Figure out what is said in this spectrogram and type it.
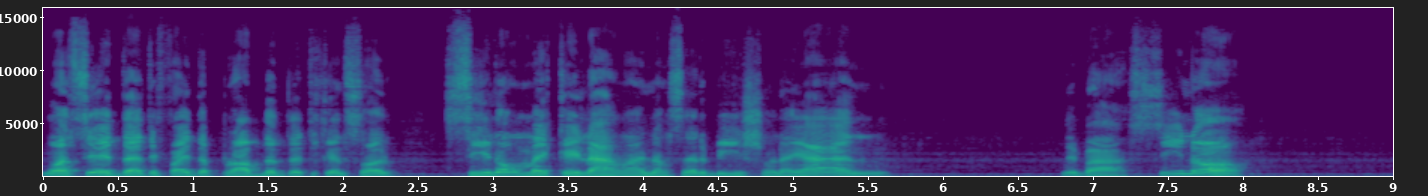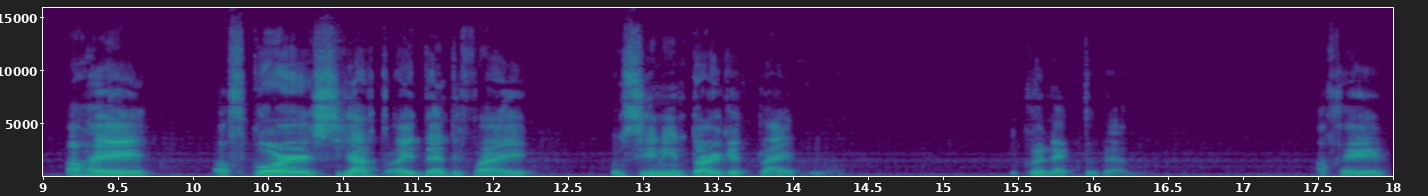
once you identify the problem that you can solve, sino ang may kailangan ng serbisyo na yan? 'Di ba? Sino? Okay? Of course, you have to identify kung sino yung target client mo. You connect to them. Okay?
